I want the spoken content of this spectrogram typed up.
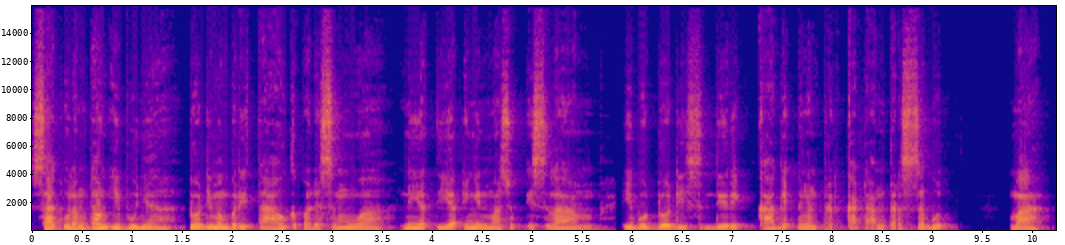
Saat ulang tahun ibunya, Dodi memberitahu kepada semua niat dia ingin masuk Islam. Ibu Dodi sendiri kaget dengan perkataan tersebut. Mah,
